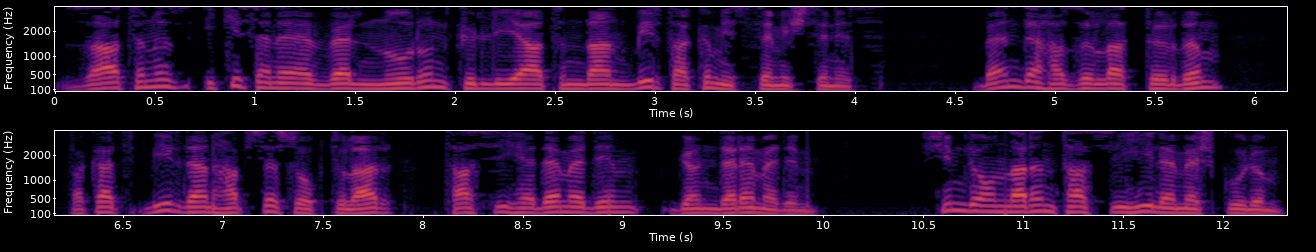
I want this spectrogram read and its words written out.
Zatınız iki sene evvel Nur'un külliyatından bir takım istemiştiniz. Ben de hazırlattırdım, fakat birden hapse soktular, tasih edemedim, gönderemedim. Şimdi onların tashihiyle meşgulüm.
